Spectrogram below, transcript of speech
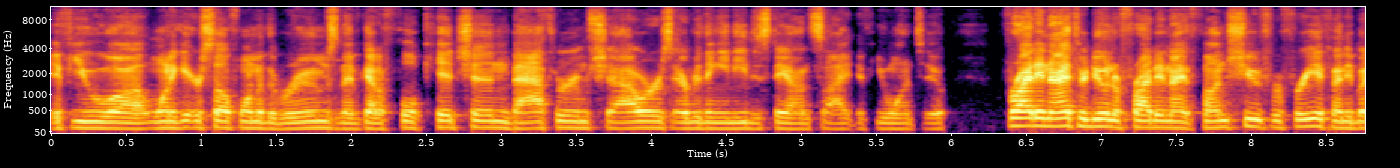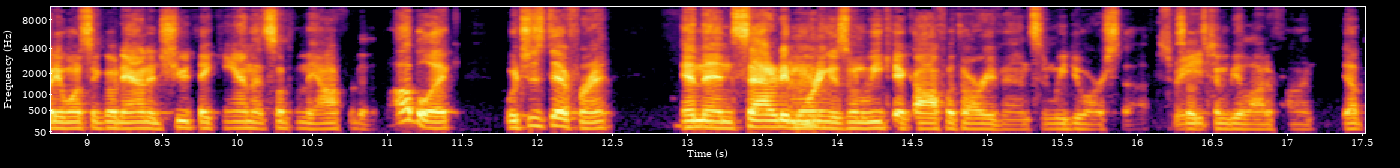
If you uh, want to get yourself one of the rooms, and they've got a full kitchen, bathroom, showers, everything you need to stay on site if you want to. Friday night, they're doing a Friday night fun shoot for free. If anybody wants to go down and shoot, they can. That's something they offer to the public, which is different. And then Saturday morning is when we kick off with our events and we do our stuff. So it's going to be a lot of fun. Yep.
